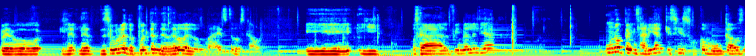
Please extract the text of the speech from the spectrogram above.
Pero le- le- de seguro le tocó el tendedero de los maestros, cabrón. Y, y, o sea, al final del día, uno pensaría que sí es como un, caos,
